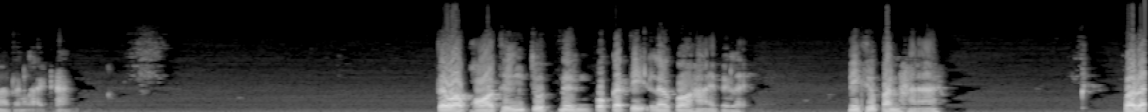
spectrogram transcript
มาตั้งหลายครั้ง แต่ว่าพอถึงจุดหนึ่งปกติแล้วก็หายไปเลย นี่คือปัญหา เพราะอะไร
